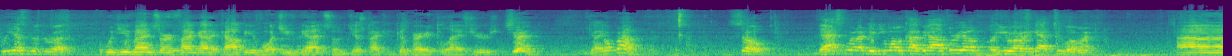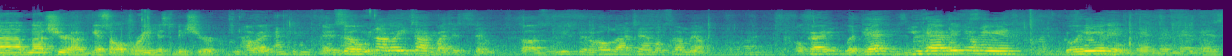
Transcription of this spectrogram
well, yes, Mr. Rutherford? Would you mind, sir, if I got a copy of what you've got, so just I could compare it to last year's? Sure, Okay. no problem. So, that's what I did, you wanna copy all three of them, or you already got two of them, right? Uh, I'm not sure, I guess all three, just to be sure. All right, and so we're not gonna even talk about this today, because we spent a whole lot of time on something else. Okay, but that, you have it in your hands, go ahead and, and, and, and, and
